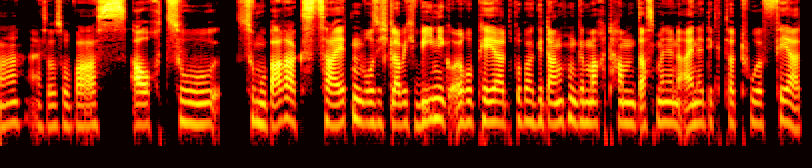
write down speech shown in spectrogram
Ne? Also so war es auch zu, zu Mubaraks Zeiten, wo sich, glaube ich, wenig Europäer darüber Gedanken gemacht haben, dass man in eine Diktatur fährt.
